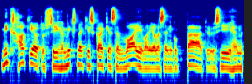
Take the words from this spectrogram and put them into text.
miksi hakeutus siihen, miksi näkisi kaiken sen vaivan, jolla se niin kuin päätyy siihen.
